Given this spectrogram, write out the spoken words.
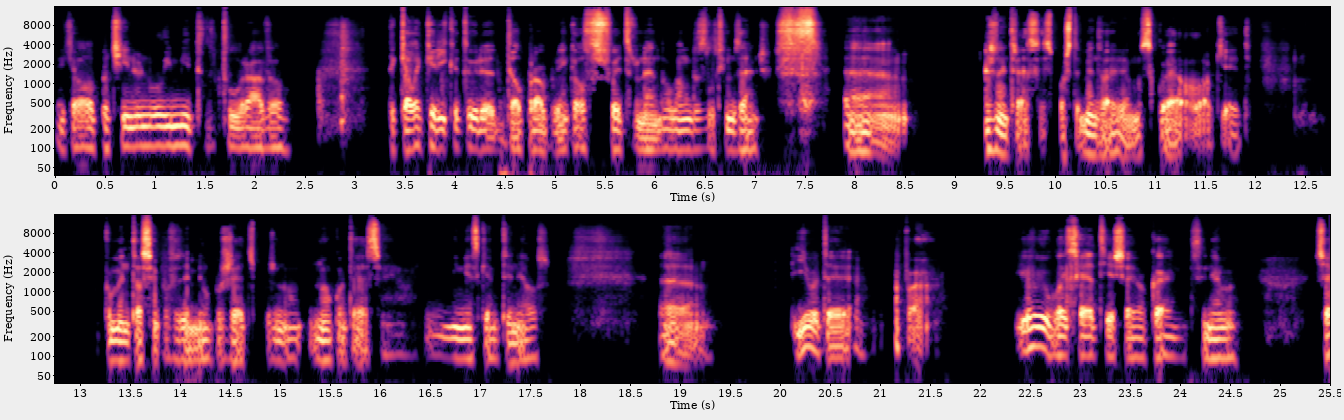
aquele Al no limite de tolerável daquela caricatura dele próprio em que ele se foi tornando ao longo dos últimos anos mas não interessa supostamente vai haver uma sequela ou o que é tipo como está sempre a fazer mil projetos depois não, não acontecem ninguém se quer meter neles uh, e eu até opa, eu vi o Black Hat e achei ok no cinema já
